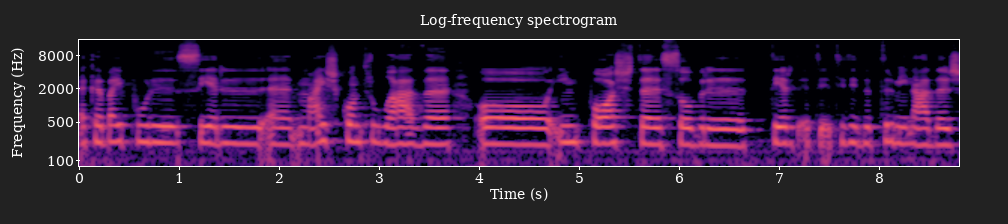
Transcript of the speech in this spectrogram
acabei por eh, ser uh, mais controlada ou imposta sobre ter, ter, ter determinadas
